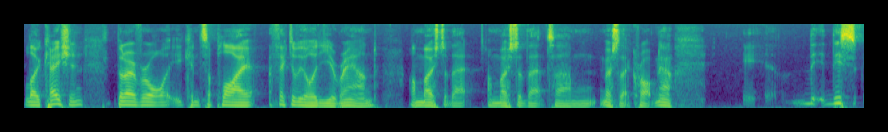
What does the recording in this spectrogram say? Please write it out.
location, but overall it can supply effectively all year round on most of that on most of that um, most of that crop. Now, this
